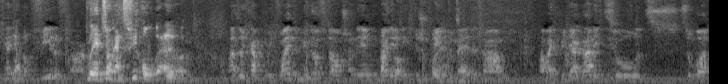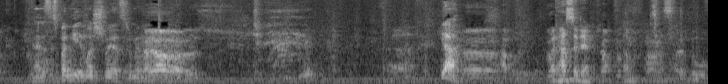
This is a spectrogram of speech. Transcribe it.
Ich hätte Ja. noch viele Fragen. Du hättest noch ganz viel. Oh, also. Also ich, hab, ich wollte mich öfter auch schon eben bei Mach doch. dem Gespräch gemeldet haben, aber ich bin ja gar nicht zu, zu Wort gekommen. Ja, das ist bei mir immer schwer, es tut mir leid. Naja, das, Ja. äh, hab Was hast du denn? Ich habe wirklich Fragen, also,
